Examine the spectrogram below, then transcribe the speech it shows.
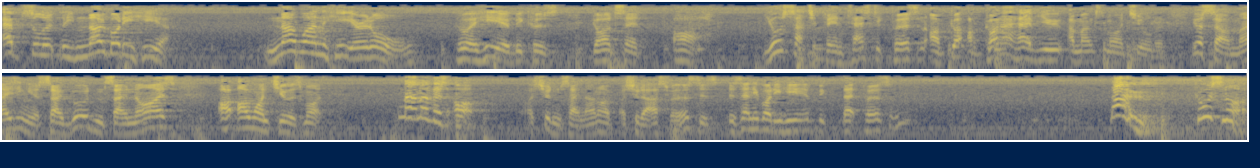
absolutely nobody here no one here at all who are here because God said, Oh, you're such a fantastic person. I've got, I've got to have you amongst my children. You're so amazing. You're so good and so nice. I, I want you as my. None of us. Oh, I shouldn't say none. I, I should ask first. Is, is anybody here that person? No, of course not.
